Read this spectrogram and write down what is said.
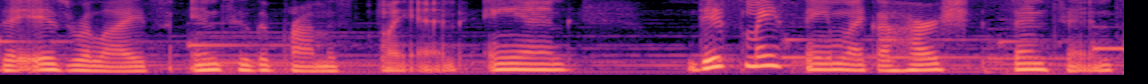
the Israelites into the promised land. And this may seem like a harsh sentence,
